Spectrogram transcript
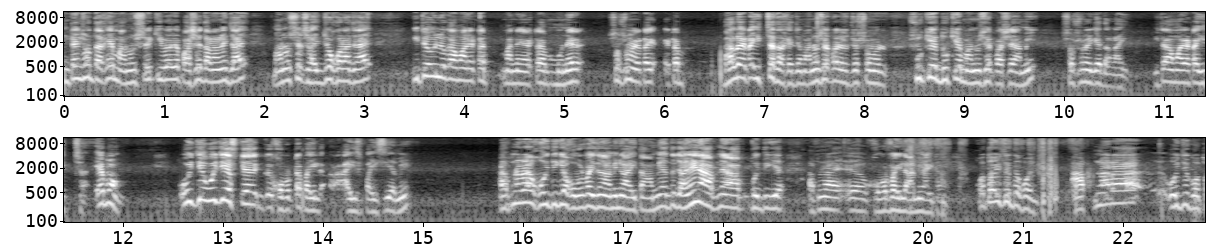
ইন্টেনশন থাকে মানুষের কীভাবে পাশে দাঁড়ানো যায় মানুষের সাহায্য করা যায়। এটা হইল আমার একটা মানে একটা মনের, সবসময় একটা একটা ভালো একটা ইচ্ছা থাকে যে মানুষের পাশে সবসময় সুখে দুঃখে মানুষের পাশে আমি সবসময় গিয়ে দাঁড়াই। এটা আমার একটা ইচ্ছা। এবং ওই যে ওই যে আজকে খবরটা পাই, আইস পাইছি আমি, আপনারা ওই দিকে খবর পাইছেন আমি না আইতাম। আমি তো জানি না আপনারা কই দিকে আপনারা খবর পাইলে আমি আইতাম। কত হয়েছে দেখুন, আপনারা ওই যে গত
